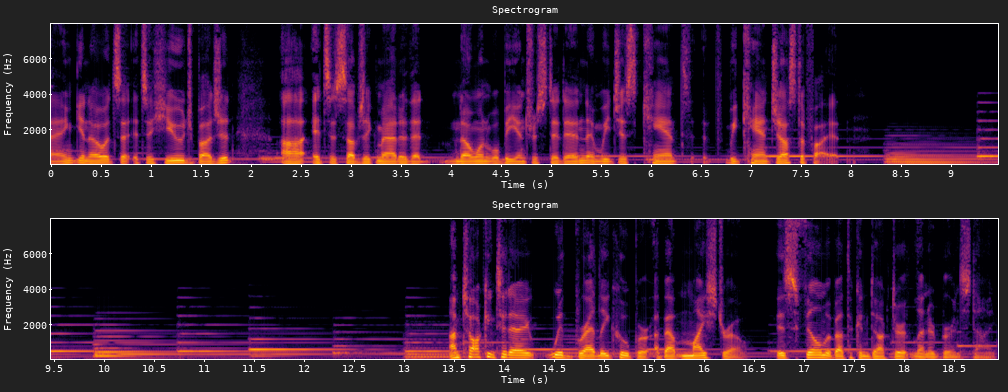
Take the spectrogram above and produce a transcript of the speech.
saying. You know, it's a it's a huge budget. Uh, it's a subject matter that no one will be interested in, and we just can't we can't justify it. I'm talking today with Bradley Cooper about Maestro, his film about the conductor Leonard Bernstein.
